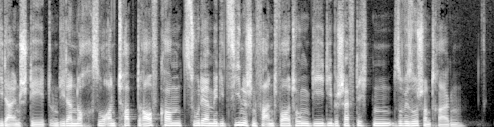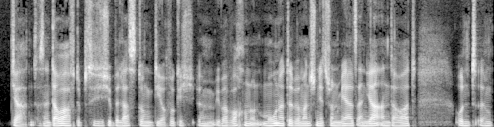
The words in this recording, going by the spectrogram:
die da entsteht und die dann noch so on top draufkommt zu der medizinischen Verantwortung, die die Beschäftigten sowieso schon tragen. Ja, das ist eine dauerhafte psychische Belastung, die auch wirklich ähm, über Wochen und Monate, bei manchen jetzt schon mehr als ein Jahr andauert. Und ähm,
